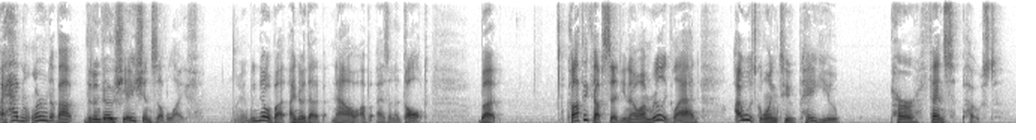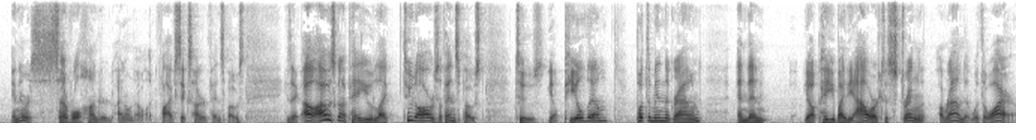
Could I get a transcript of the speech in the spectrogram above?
I hadn't learned about the negotiations of life. Right? We know about, I know that now as an adult, but Coffee Cup said, You know, I'm really glad I was going to pay you per fence post. And there were several hundred, I don't know, like five, six hundred fence posts. He's like, Oh, I was going to pay you like $2 a fence post to, you know, peel them, put them in the ground, and then, you know, pay you by the hour to string around it with the wire.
